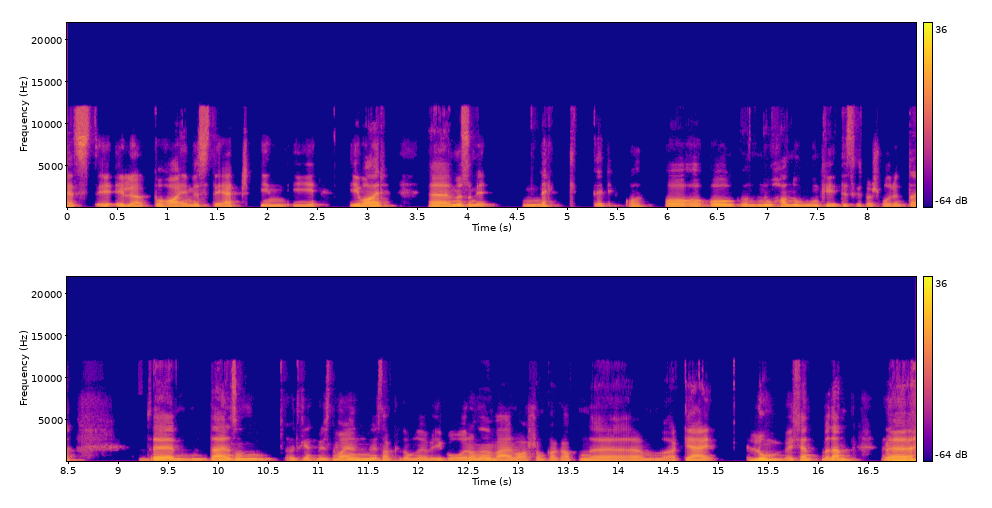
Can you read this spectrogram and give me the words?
hest i, i løpet og har investert inn i, i VAR, men som nekter å, å, å, å ha noen kritiske spørsmål rundt det. Det, det, er en sånn jeg vet ikke, Hvis det var en vi snakket om det i går, om den Vær varsom-plakaten eh, er ikke jeg lommekjent med den, eh,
